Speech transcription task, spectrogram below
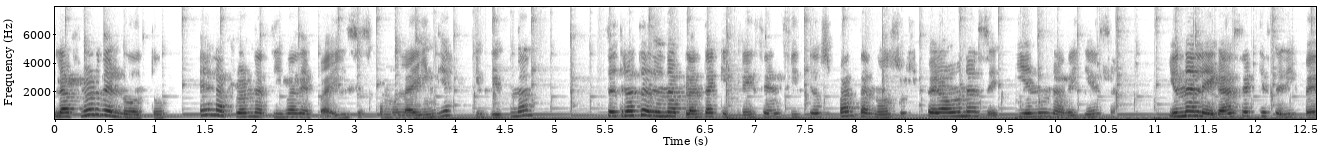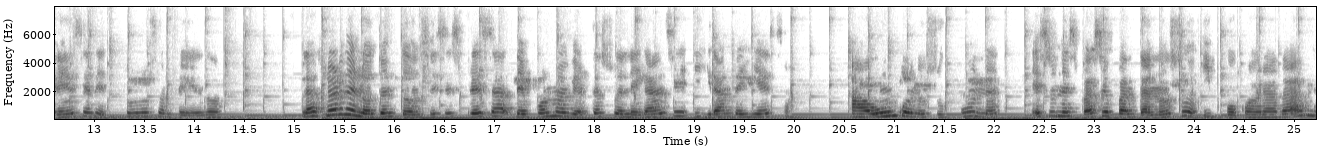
La flor del loto es la flor nativa de países como la India y Vietnam. Se trata de una planta que crece en sitios pantanosos, pero aún así tiene una belleza y una elegancia que se diferencia de todo su alrededor. La flor de loto entonces expresa de forma abierta su elegancia y gran belleza, aun cuando su cuna es un espacio pantanoso y poco agradable.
